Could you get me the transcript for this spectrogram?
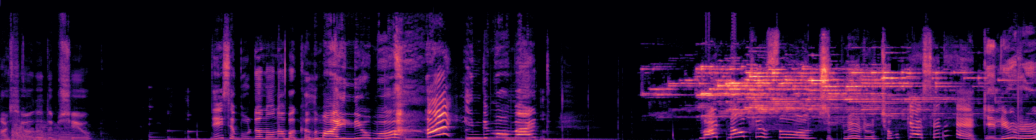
Aşağıda da bir şey yok. Neyse buradan ona bakalım. Ha inliyor mu? İndi mi o Mert? Mert ne yapıyorsun? Zıplıyorum. Çabuk gelsene. Geliyorum.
